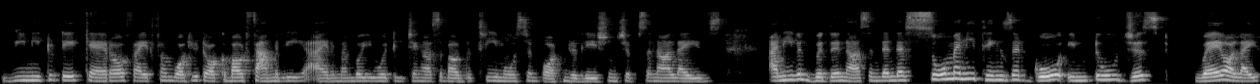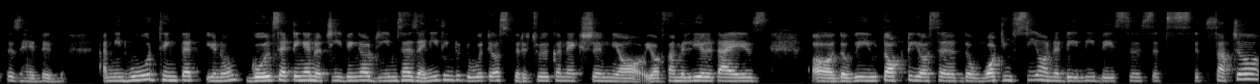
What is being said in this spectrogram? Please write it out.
we need to take care of right from what you talk about family. I remember you were teaching us about the three most important relationships in our lives and even within us. And then there's so many things that go into just where your life is headed. I mean who would think that you know goal setting and achieving your dreams has anything to do with your spiritual connection your your familial ties uh, the way you talk to yourself, the what you see on a daily basis. It's it's such a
